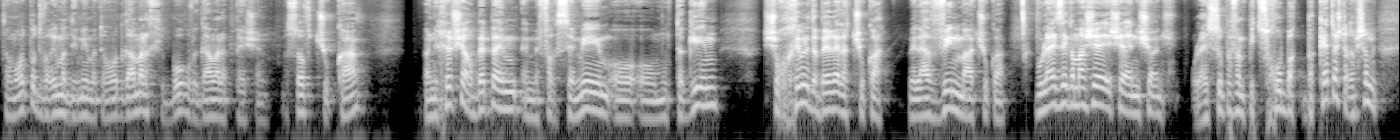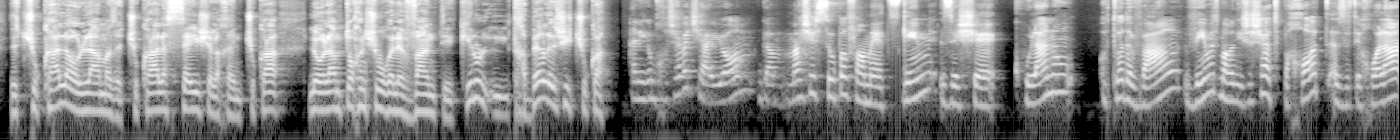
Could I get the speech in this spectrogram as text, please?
אתם אומרות פה דברים מדהימים, אתם אומרות גם על החיבור וגם על הפשן. בסוף תשוקה, ואני חושב שהרבה פעמים הם מפרסמים או, או מותגים שוכחים לדבר אל התשוקה ולהבין מה התשוקה. ואולי זה גם מה ש, שאני שואל, אולי סופר פעם פיצחו בקטע שלכם, שם, זה תשוקה לעולם הזה, תשוקה לסיי שלכם, תשוקה לעולם תוכן שהוא רלוונטי, כאילו להתחבר לאיזושהי תשוקה. אני גם חושבת שהיום גם מה שסופר פארם מייצגים זה שכולנו אותו דבר ואם את מרגישה שאת פחות אז את יכולה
